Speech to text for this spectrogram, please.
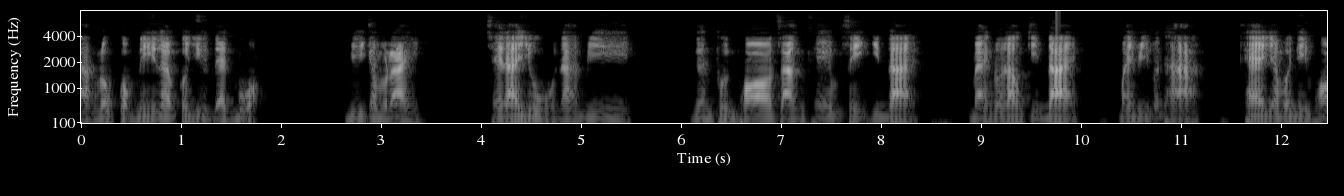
หากลบกบหนี้แล้วก็ยืนแดนบวก มีกำไร ใช้ได้อยู่นะ มีเงินทุนพอสั่งเคมซีกินได้ แมคโดนัลล์กินได้ ไม่มีปัญหา แค่ยังไม่ดีพอ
